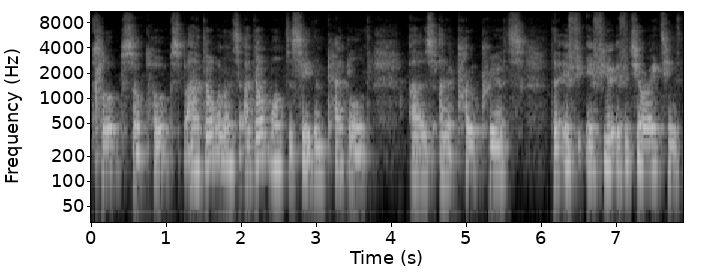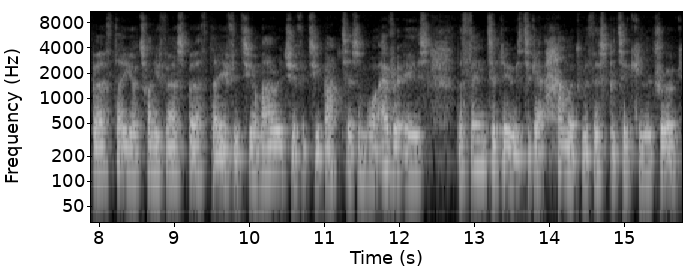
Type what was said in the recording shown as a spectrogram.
clubs or pubs. But I don't want to I don't want to see them peddled as an appropriate that if if you if it's your 18th birthday, your 21st birthday, if it's your marriage, if it's your baptism, whatever it is, the thing to do is to get hammered with this particular drug.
